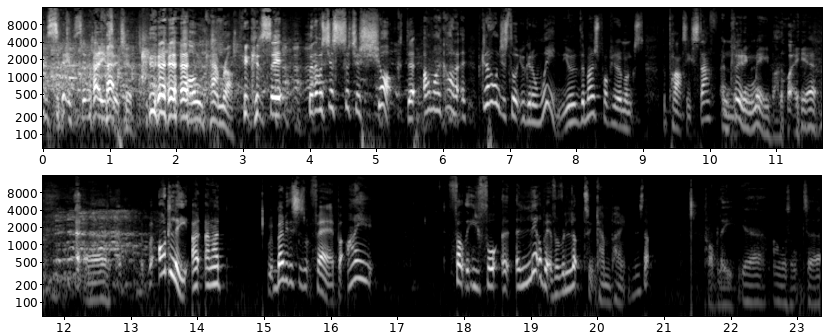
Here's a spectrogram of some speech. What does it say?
it's amazing. Captured. on camera. you could see it, but there was just such a shock that oh my god, because everyone just thought you were going to win. You were the most popular amongst the party staff, and Including me, by the way, yeah. Uh, but oddly, I, and I, maybe this isn't fair, but I felt that you fought a, a little bit of a reluctant campaign. Is that? Probably, yeah. I wasn't. Uh,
